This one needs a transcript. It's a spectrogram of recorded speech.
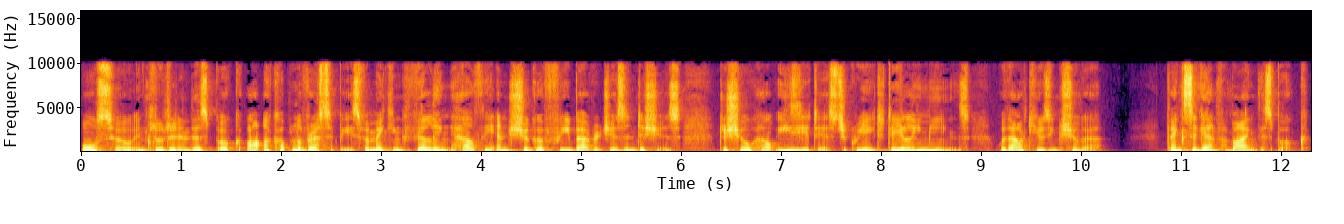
Also included in this book are a couple of recipes for making filling, healthy, and sugar free beverages and dishes to show how easy it is to create daily means without using sugar. Thanks again for buying this book.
